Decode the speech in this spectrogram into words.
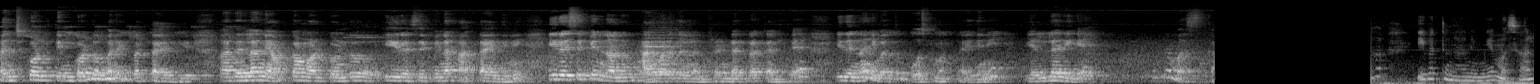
ಹಂಚ್ಕೊಂಡು, ತಿನ್ಕೊಂಡು ಮನೆಗೆ ಬರ್ತಾ ಇದ್ವಿ. ಅದೆಲ್ಲ ಜ್ಞಾಪಕ ಮಾಡಿಕೊಂಡು ಈ ರೆಸಿಪಿನ ಹಾಕ್ತಾ ಇದ್ದೀನಿ. ಈ ರೆಸಿಪಿನ ನಾನು ಧಾರವಾಡದಲ್ಲಿ ನನ್ನ ಫ್ರೆಂಡ್ ಹತ್ರ ಕಲಿತೆ. ಇದನ್ನು ಇವತ್ತು ಪೋಸ್ಟ್ ಮಾಡ್ತಾ ಇದ್ದೀನಿ. ಎಲ್ಲರಿಗೆ ನಮಸ್ಕಾರ. ಇವತ್ತು ನಾನು ನಿಮಗೆ ಮಸಾಲ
